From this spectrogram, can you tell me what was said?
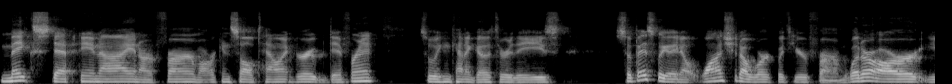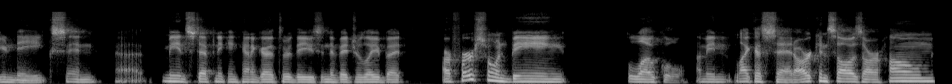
makes Stephanie and I and our firm, Arkansas Talent Group, different. So we can kind of go through these. So basically, you know, why should I work with your firm? What are our uniques? And uh, me and Stephanie can kind of go through these individually, but our first one being local. I mean, like I said, Arkansas is our home.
